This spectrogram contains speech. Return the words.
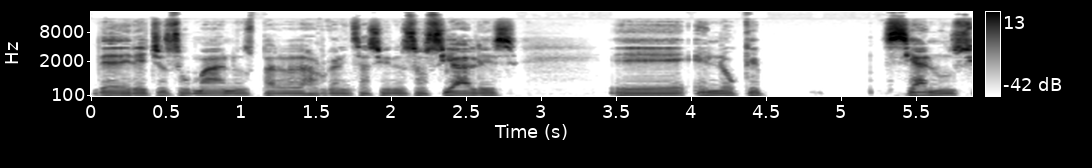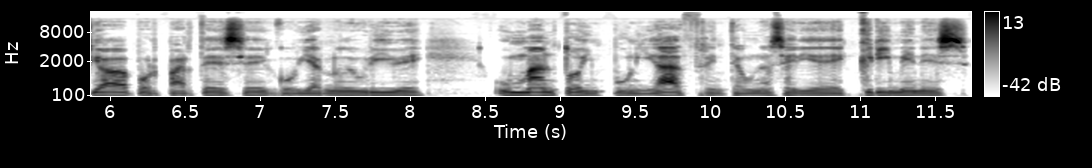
de derechos humanos, para las organizaciones sociales, eh, en lo que se anunciaba por parte de ese gobierno de Uribe un manto de impunidad frente a una serie de crímenes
